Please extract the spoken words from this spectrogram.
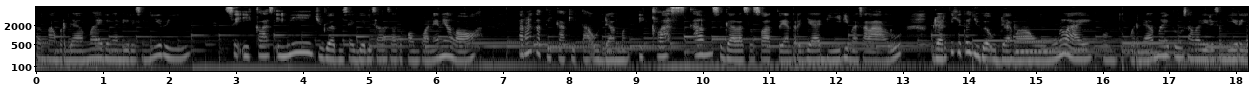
tentang berdamai dengan diri sendiri, si ikhlas ini juga bisa jadi salah satu komponennya loh karena ketika kita udah mengikhlaskan segala sesuatu yang terjadi di masa lalu, berarti kita juga udah mau mulai untuk berdamai tuh sama diri sendiri.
